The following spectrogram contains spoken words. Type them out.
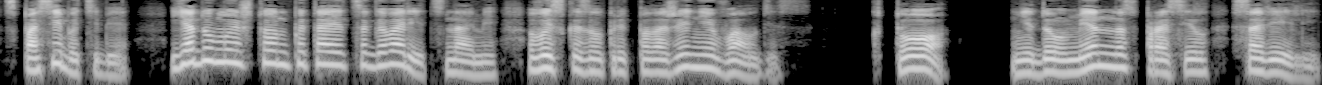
спасибо тебе. Я думаю, что он пытается говорить с нами, высказал предположение Валдис. Кто? недоуменно спросил Савелий.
